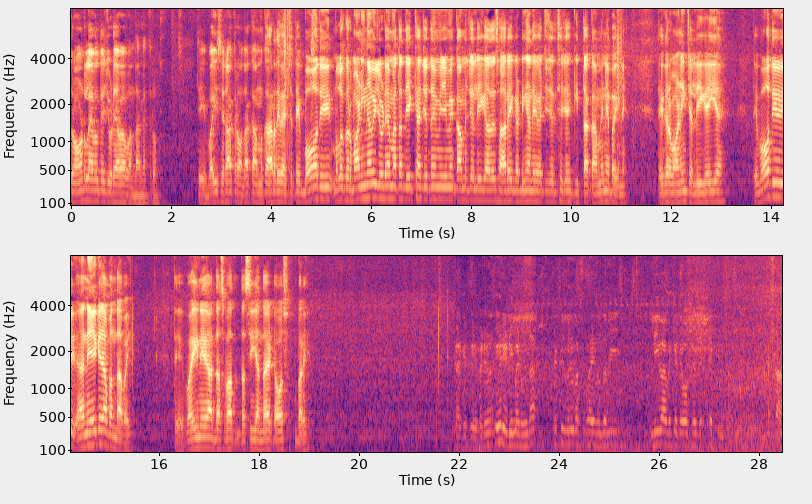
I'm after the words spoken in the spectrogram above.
ਗਰਾਊਂਡ ਲੈਵਲ ਤੇ ਜੁੜਿਆ ਵਾ ਬੰਦਾ ਮਿੱਤਰੋ। ਤੇ ਬਾਈ ਸਿਰਾ ਕਰਾਉਂਦਾ ਕੰਮਕਾਰ ਦੇ ਵਿੱਚ ਤੇ ਬਹੁਤ ਹੀ ਮਤਲਬ ਗੁਰਬਾਣੀ ਨਾਲ ਵੀ ਜੁੜਿਆ। ਮੈਂ ਤਾਂ ਦੇਖਿਆ ਜਦੋਂ ਵੀ ਜਿਵੇਂ ਕੰਮ ਚੱਲੀ ਗਿਆ ਤੇ ਸਾਰੇ ਗੱਡੀਆਂ ਦੇ ਵਿੱਚ ਜਿੱਥੇ ਜਿੱਥੇ ਕੀਤਾ ਕੰਮ ਇਹਨੇ ਬਾਈ ਨੇ। ਤੇ ਗੁਰਬਾਣੀ ਚੱਲੀ ਗਈ ਹੈ। ਤੇ ਬਹੁਤ ਹੀ ਅਨੇਕ ਜਿਹਾ ਬੰਦਾ ਬਾਈ। ਤੇ ਬਾਈ ਨੇ ਆ ਦਸਵਾ ਦੱਸੀ ਜਾਂਦਾ ਹੈ ਟੌਸ ਬਾਰੇ। ਕਰਕੇ ਫੇਰ ਫਿਟ ਇਹ ਰੈਡੀਮੇਡ ਹੁੰਦਾ ਇੱਕ ਯੂਨੀਵਰਸਲ ਸਾਈਜ਼ ਹੁੰਦਾ ਵੀ ਲੀਵਾ ਵਿੱਚ ਤੇ ਉਸ ਵਿੱਚ ਇੱਕ ਵੀ ਖਾਂਦੀ ਅੱਛਾ।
